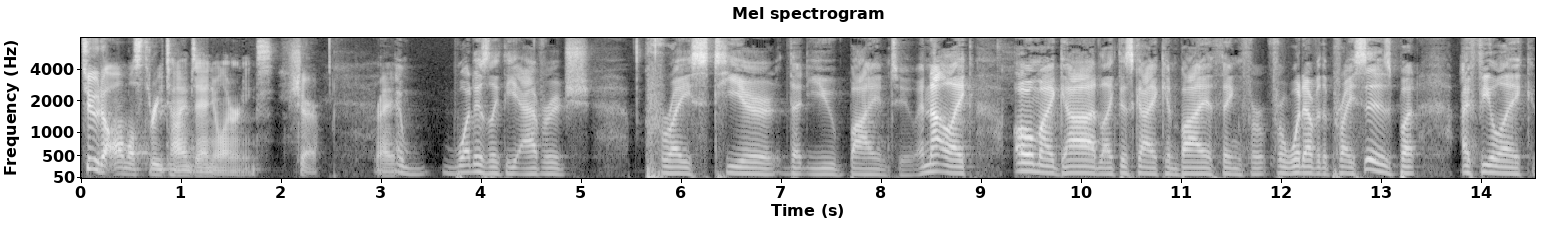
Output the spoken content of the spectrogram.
two to almost three times annual earnings, Sure. right? And what is like the average price tier that you buy into? And not like, oh my god, like this guy can buy a thing for for whatever the price is, but I feel like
